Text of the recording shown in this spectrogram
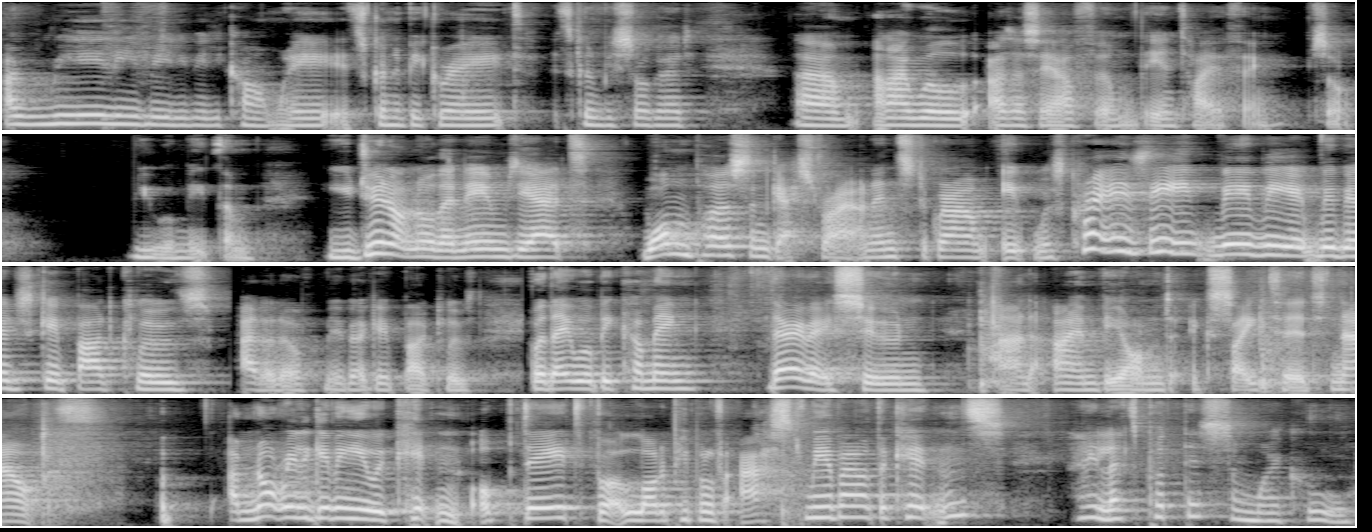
I really, really, really can't wait. It's going to be great. It's going to be so good. Um, and I will, as I say, I'll film the entire thing. So you will meet them. You do not know their names yet. One person guessed right on Instagram. It was crazy. Maybe, maybe I just gave bad clues. I don't know. Maybe I gave bad clues, but they will be coming very, very soon. And I'm beyond excited. Now, I'm not really giving you a kitten update, but a lot of people have asked me about the kittens. Hey, let's put this somewhere cool.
